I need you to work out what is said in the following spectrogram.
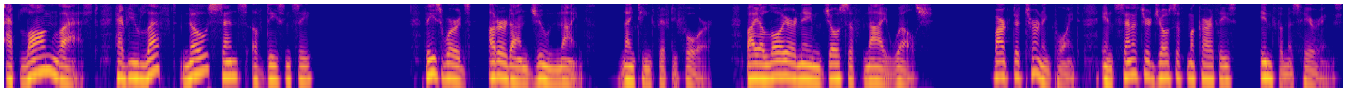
At long last, have you left no sense of decency? These words, uttered on June 9, 1954, by a lawyer named Joseph Nye Welch, marked a turning point in Senator Joseph McCarthy's infamous hearings.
